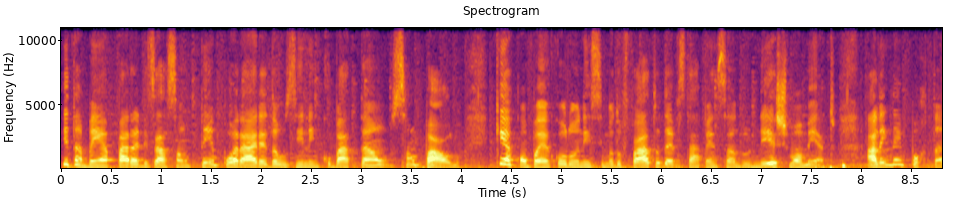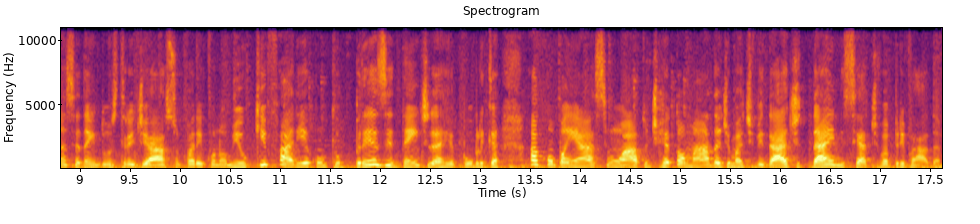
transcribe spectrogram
e também a paralisação temporária da usina em Cubatão, São Paulo, quem acompanha a coluna em cima do fato deve estar pensando neste momento. Além da importância da indústria de aço para a economia, o que faria com que o presidente da República acompanhasse um ato de retomada de uma atividade da iniciativa privada?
